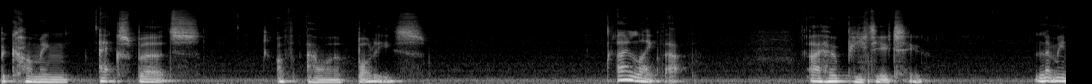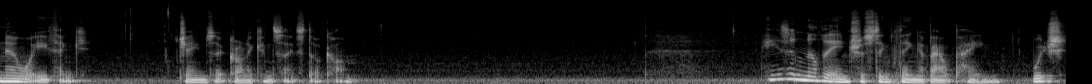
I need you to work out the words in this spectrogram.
becoming experts of our bodies. I like that. I hope you do too. Let me know what you think. James at chronicinsights.com. Here's another interesting thing about pain, which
